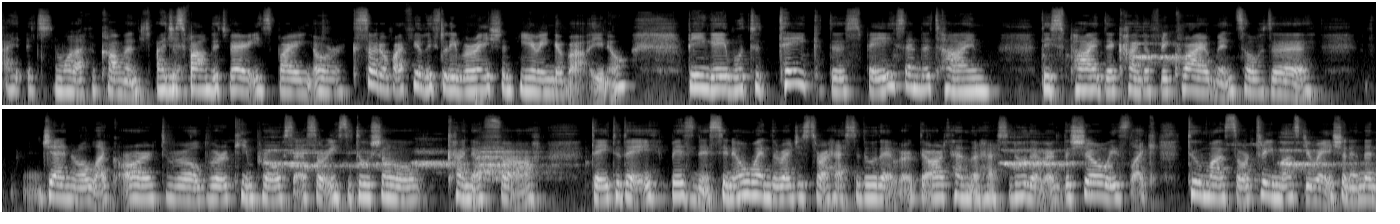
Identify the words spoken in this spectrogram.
I, it's more like a comment. I just Yeah. found it very inspiring, or sort of, I feel this liberation hearing about, you know, being able to take the space and the time despite the kind of requirements of the general, like art world working process or institutional kind of uh, day-to-day business you know when the registrar has to do their work the art handler has to do their work the show is like two months or three months duration and then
